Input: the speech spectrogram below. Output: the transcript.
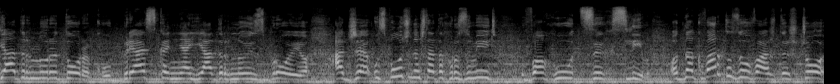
ядерну риторику, брязкання ядерною зброєю. Адже у Сполучених Штатах розуміють вагу цих слів. Однак варто зауважити, що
